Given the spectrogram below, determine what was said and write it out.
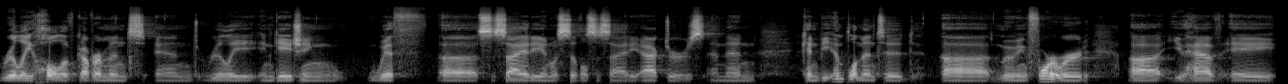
really whole of government and really engaging with uh, society and with civil society actors, and then can be implemented uh, moving forward, uh, you have a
